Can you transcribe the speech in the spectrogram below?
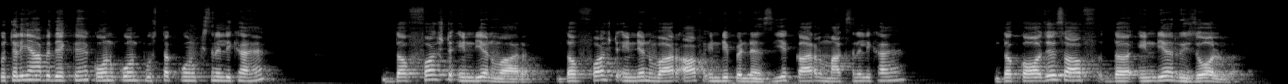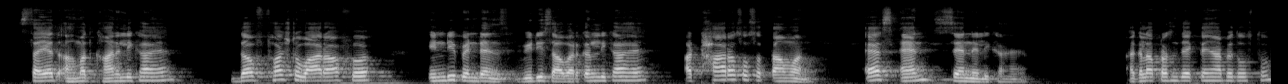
तो चलिए यहाँ पे देखते हैं कौन कौन पुस्तक कौन किसने लिखा है। The first Indian war the first Indian war of independence ये कार्ल मार्क्स ने लिखा है। The causes of the Indian रिजोल्व सैयद अहमद खान ने लिखा है। The first war of independence V D Savarkar ने लिखा है। अठारह एस एन सेन ने लिखा है। अगला प्रश्न देखते हैं यहाँ पे दोस्तों।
